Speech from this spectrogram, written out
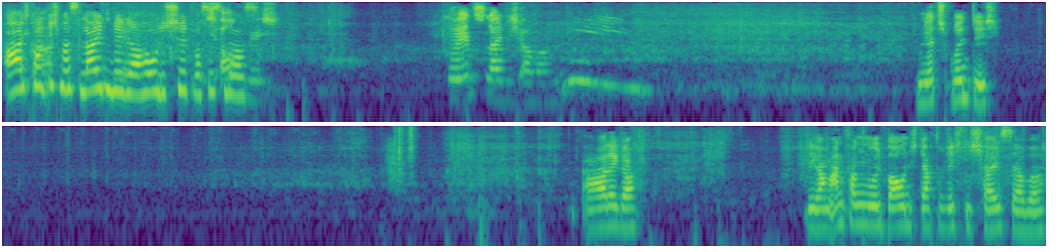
Ah, ich konnte nicht mehr sliden, Digga. Holy shit, was Ich ist das? nicht. So, jetzt leide ich aber. Und jetzt sprint ich. Ah, Digga. Digga, am Anfang null bauen. Ich dachte richtig scheiße, aber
